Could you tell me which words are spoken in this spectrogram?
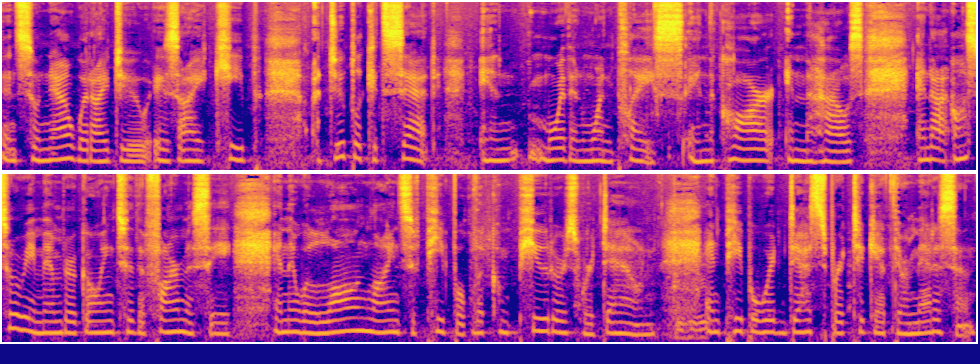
And so now what I do is I keep a duplicate set in more than one place in the car, in the house. And I also remember going to the pharmacy, and there were long lines of people. The computers were down, mm-hmm. and people were desperate to get their medicine.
